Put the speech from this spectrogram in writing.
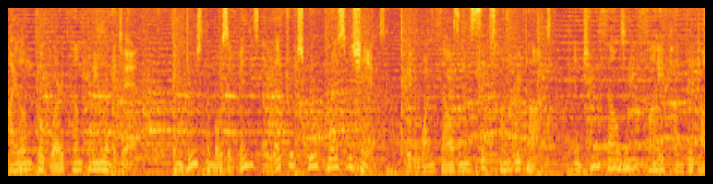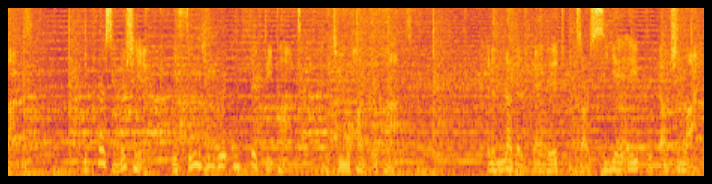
Tailong Cookware Company Limited induced the most advanced electric screw press machines with 1,600 tons and 2,500 tons the pressing machine with 350 tons and 200 tons. And another advantage is our CAA production line,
